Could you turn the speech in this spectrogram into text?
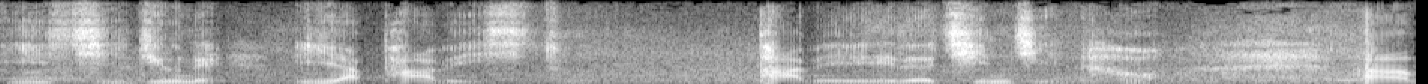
伊市场呢，伊也拍卖时阵，拍卖迄个情景，吼。啊，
